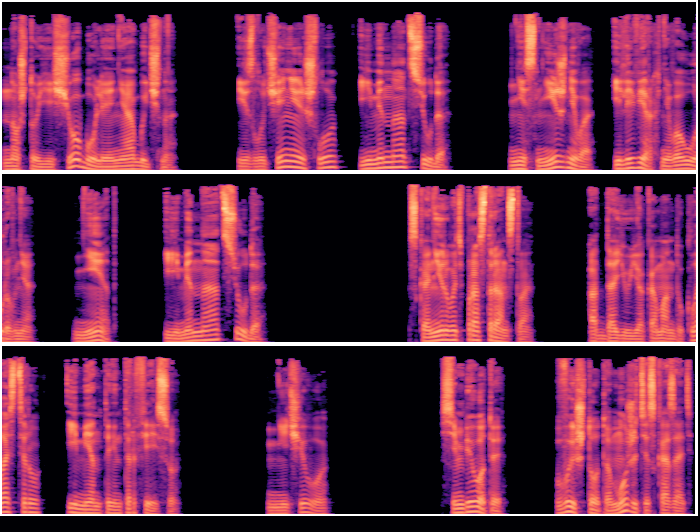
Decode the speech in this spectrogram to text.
Но что еще более необычно, излучение шло именно отсюда, не с нижнего или верхнего уровня, нет, именно отсюда. Сканировать пространство. Отдаю я команду кластеру и ментоинтерфейсу. Ничего. Симбиоты, вы что-то можете сказать?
